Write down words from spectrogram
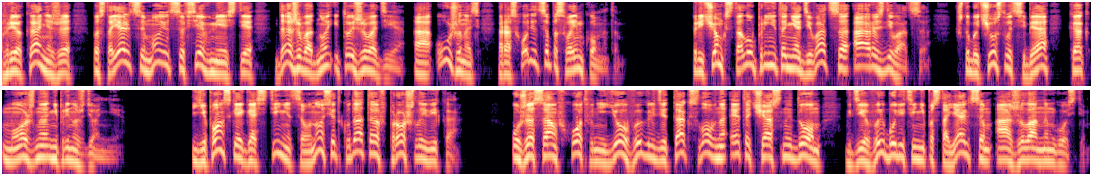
В Риокане же постояльцы моются все вместе, даже в одной и той же воде, а ужинать расходятся по своим комнатам. Причем к столу принято не одеваться, а раздеваться, чтобы чувствовать себя как можно непринужденнее. Японская гостиница уносит куда-то в прошлые века. Уже сам вход в нее выглядит так, словно это частный дом, где вы будете не постояльцем, а желанным гостем.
